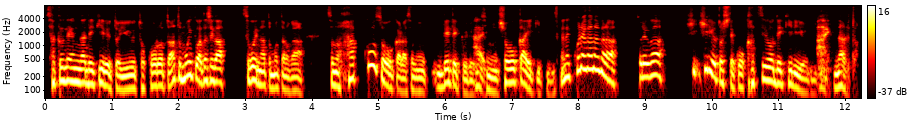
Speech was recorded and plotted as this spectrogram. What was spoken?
削減ができるというところと、あともう一個私がすごいなと思ったのが、その発酵層からその出てくる、その消化液っていうんですかね。はい、これがだから、それが肥料としてこう活用できるようになると。はい、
